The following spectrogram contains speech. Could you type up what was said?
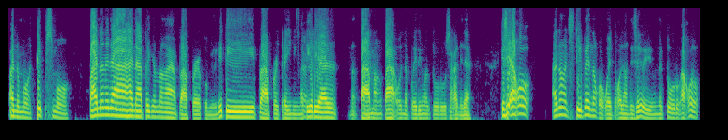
ano mo, tips mo? Paano nila hahanapin yung mga proper community, proper training material, na tamang tao na pwedeng magturo sa kanila? Kasi ako, ano, Stephen, no, kukwento ko lang din sa'yo, yung nagturo ako,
